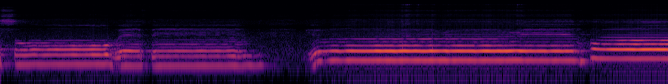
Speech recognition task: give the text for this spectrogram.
soul within. In heart,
